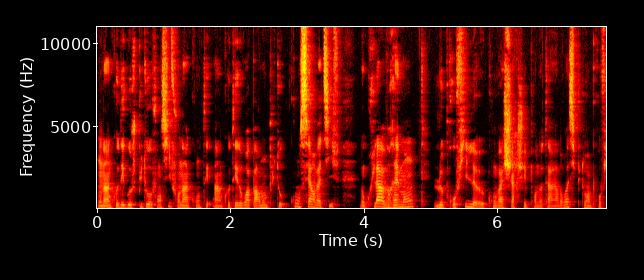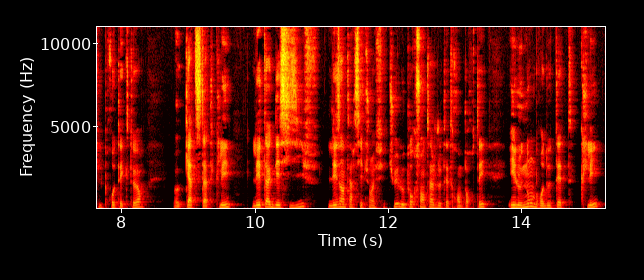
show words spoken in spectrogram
On a un côté gauche plutôt offensif, on a un côté, droit pardon, plutôt conservatif. Donc là, vraiment, le profil qu'on va chercher pour notre arrière droit, c'est plutôt un profil protecteur. 4 stats clés, les tags décisifs, les interceptions effectuées, le pourcentage de têtes remportées et le nombre de têtes clés.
